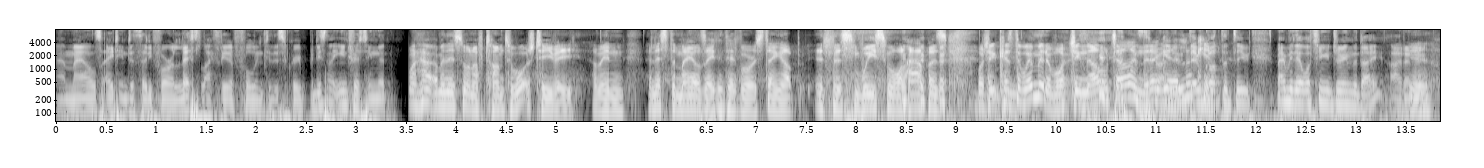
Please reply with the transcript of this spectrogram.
Uh, males 18 to 34 are less likely to fall into this group. But isn't it interesting that Well, how, I mean, there's not enough time to watch TV. I mean, unless the males 18 to 34 are staying up in the wee small hours watching, because the women are watching the whole time. They don't get a look They've in. got the TV. Maybe they're watching it during the day. I don't Yeah. know.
